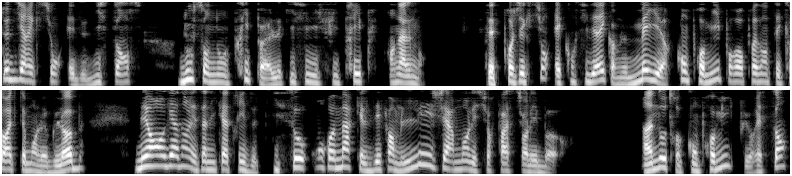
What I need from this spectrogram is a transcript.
de direction et de distance, d'où son nom triple qui signifie triple en allemand. Cette projection est considérée comme le meilleur compromis pour représenter correctement le globe mais en regardant les indicatrices de Tissot, on remarque qu'elles déforment légèrement les surfaces sur les bords. Un autre compromis, plus récent,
